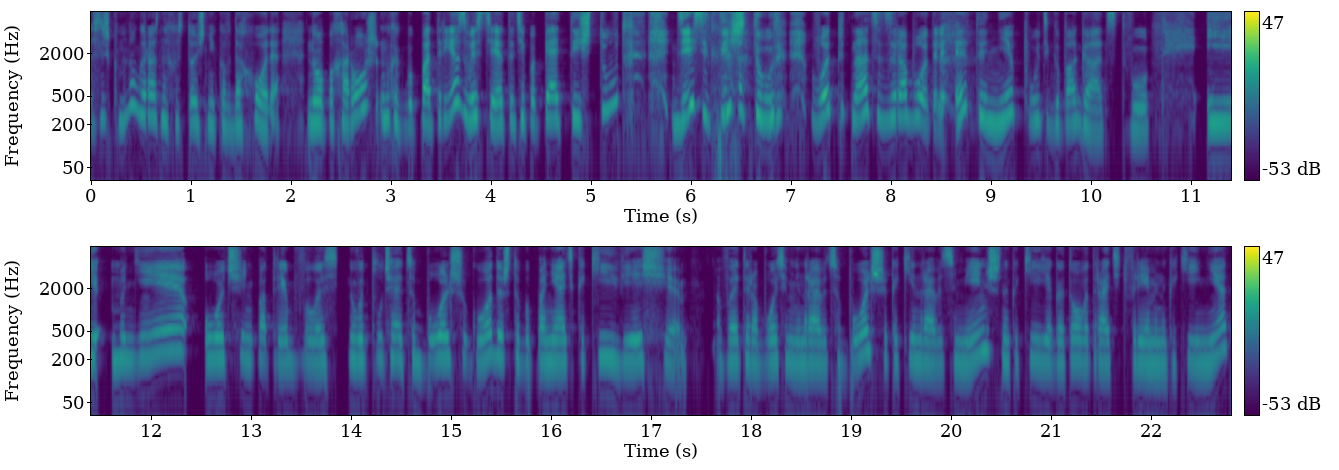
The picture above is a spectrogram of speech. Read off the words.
слишком много разных источников дохода, но по хорошему, ну, как бы по трезвости это типа 5 тысяч тут, 10 тысяч тут, вот 15 заработали. Это не путь к богатству. И мне очень потребовалось, ну вот получается, больше года, чтобы понять, какие вещи в этой работе мне нравится больше, какие нравятся меньше, на какие я готова тратить время, на какие нет.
